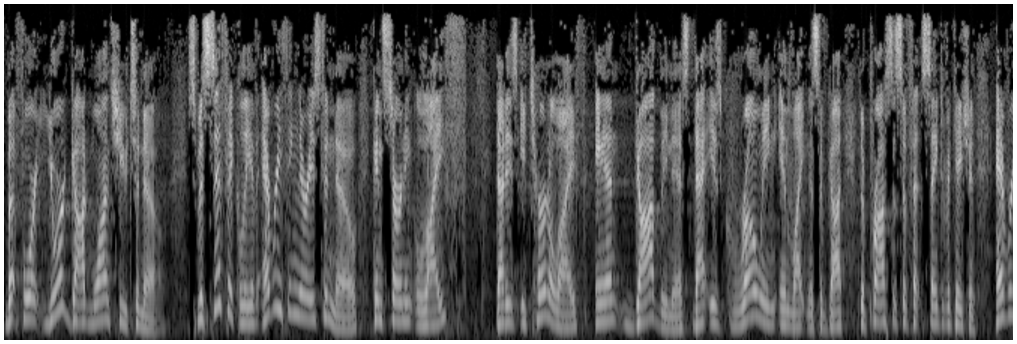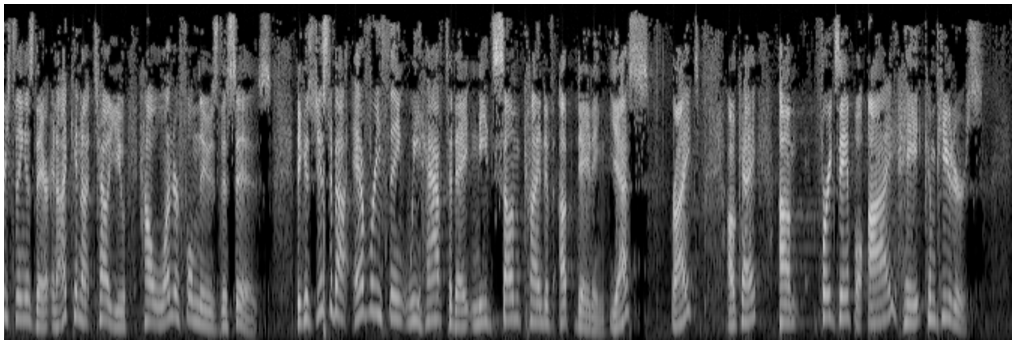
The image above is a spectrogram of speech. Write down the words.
but for your God wants you to know. specifically of everything there is to know concerning life, that is eternal life, and godliness, that is growing in likeness of God, the process of sanctification. Everything is there, and I cannot tell you how wonderful news this is. Because just about everything we have today needs some kind of updating. Yes? Right? Okay? Um, for example, I hate computers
